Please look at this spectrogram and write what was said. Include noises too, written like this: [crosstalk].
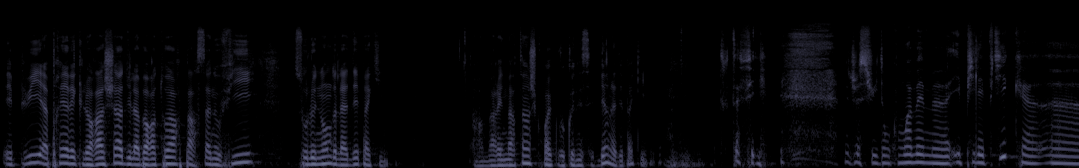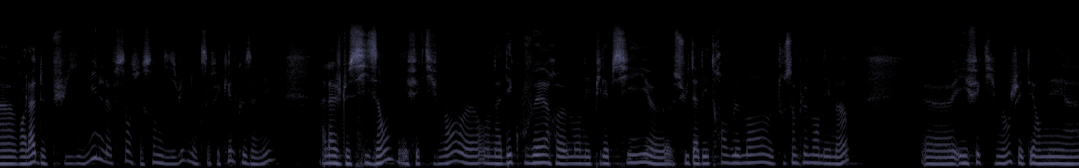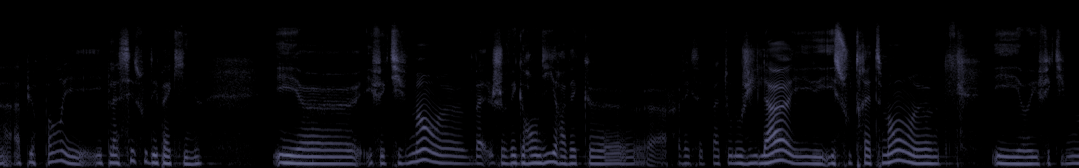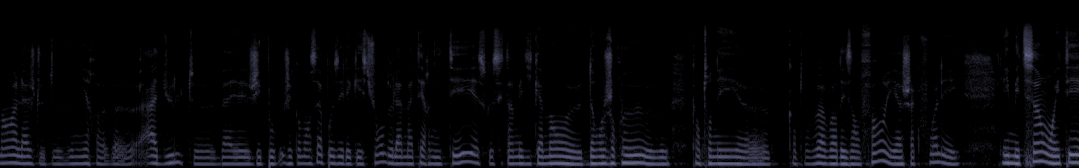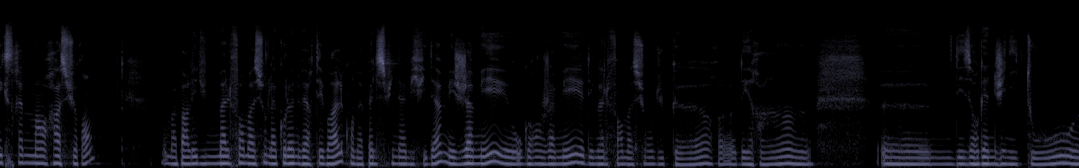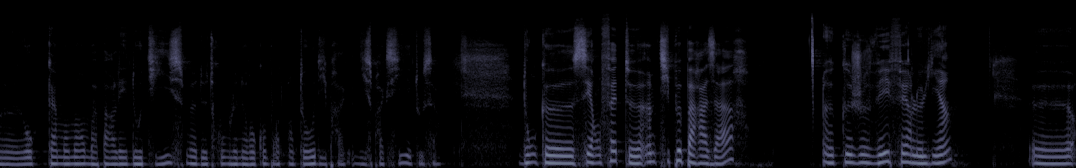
et puis après avec le rachat du laboratoire par Sanofi sous le nom de la dépakine. Marine Martin, je crois que vous connaissez bien la dépakine. Tout à fait. Je suis donc moi-même euh, épileptique, voilà, depuis 1978, donc ça fait quelques années à l'âge de 6 ans, effectivement, euh, on a découvert euh, mon épilepsie euh, suite à des tremblements tout simplement des mains. et effectivement, j'ai été emmenée à, Purpan et, placée sous des paquines. Et effectivement, bah, je vais grandir avec, avec cette pathologie-là et, sous traitement. Et euh, effectivement, à l'âge de devenir euh, adulte, euh, bah, j'ai commencé à poser les questions de la maternité. Est-ce que c'est un médicament dangereux quand on, est, quand on veut avoir des enfants? Et à chaque fois, les, les médecins ont été extrêmement rassurants. On m'a parlé d'une malformation de la colonne vertébrale qu'on appelle spina bifida, mais jamais, au grand jamais, des malformations du cœur, des reins. Euh, des organes génitaux. Euh, aucun moment m'a parlé d'autisme, de troubles neurocomportementaux, dyspraxie et tout ça. Donc euh, c'est en fait un petit peu par hasard que je vais faire le lien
